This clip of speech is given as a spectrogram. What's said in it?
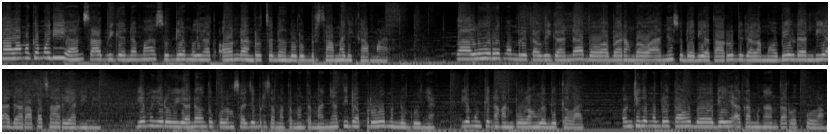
Tak lama kemudian, saat Wiganda masuk, dia melihat On dan Ruth sedang duduk bersama di kamar. Lalu Ruth memberitahu Wiganda bahwa barang bawaannya sudah dia taruh di dalam mobil dan dia ada rapat seharian ini. Dia menyuruh Wiganda untuk pulang saja bersama teman-temannya, tidak perlu menunggunya. Dia mungkin akan pulang lebih telat. On juga memberitahu bahwa dia akan mengantar Ruth pulang.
